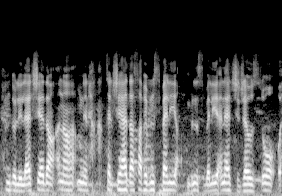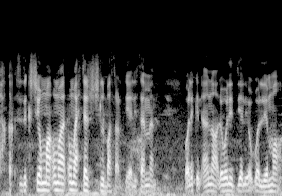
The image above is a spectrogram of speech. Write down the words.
الحمد لله هادشي هذا أنا منين حققت هادشي هذا صافي بالنسبة لي. بالنسبة لي أنا هادشي جاوزته وحققت داكشي وما وما, وما احتاجتش البصر ديالي تماما. ولكن أنا الوالد ديالي هو اللي ما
